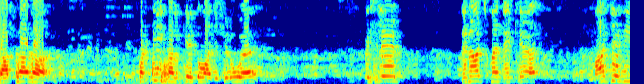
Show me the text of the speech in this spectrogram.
ਯਾਤਰਾ ਦਾ ਪੱਟੀ ਹਲਕੇ ਤੋਂ ਅੱਜ ਸ਼ੁਰੂ ਹੈ। ਪਿਛਲੇ ਦਿਨਾਂ 'ਚ ਮੈਂ ਦੇਖਿਆ ਮਾਝੇ ਦੀ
